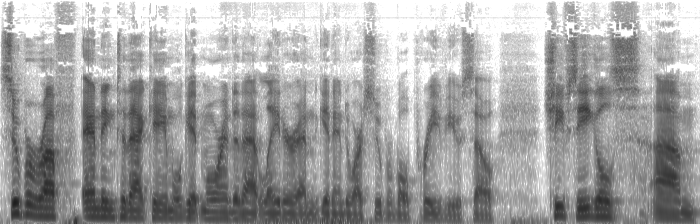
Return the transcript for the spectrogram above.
super rough ending to that game. We'll get more into that later and get into our Super Bowl preview. So Chiefs Eagles, um,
